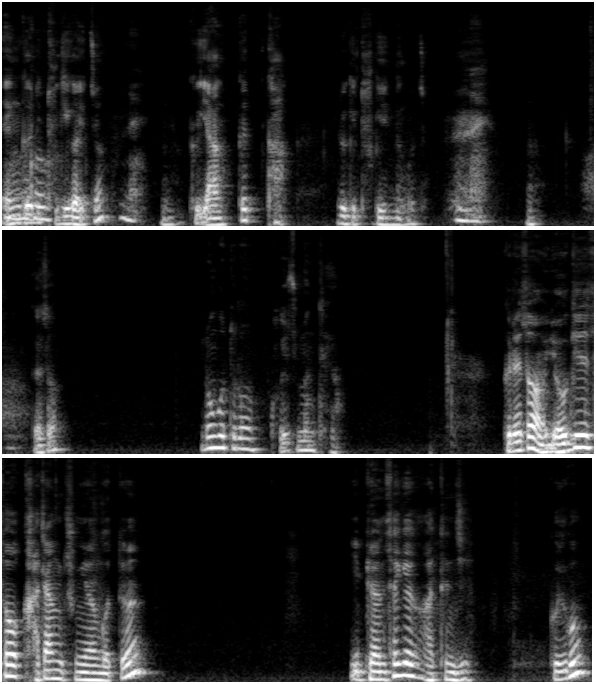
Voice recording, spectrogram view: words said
앵글이 앵글. 두 개가 있죠? 네. 음, 그 양끝 각 이렇게 두 개 있는 거죠. 네. 그래서 이런 것들은 구해주면 돼요. 그래서 여기에서 가장 중요한 것들은 이 변 세 개가 같은지 그리고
